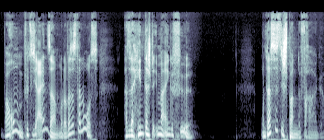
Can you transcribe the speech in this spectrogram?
Warum? Fühlst du dich einsam? Oder was ist da los? Also dahinter steht immer ein Gefühl. Und das ist die spannende Frage.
